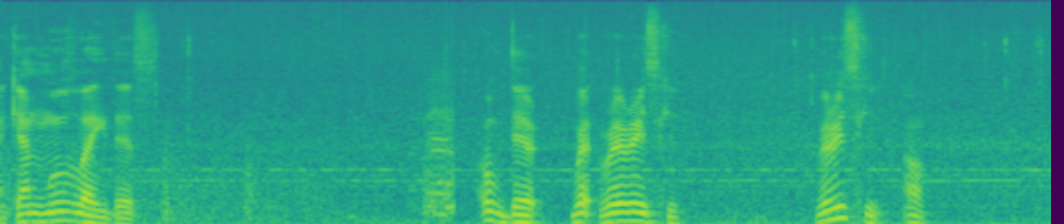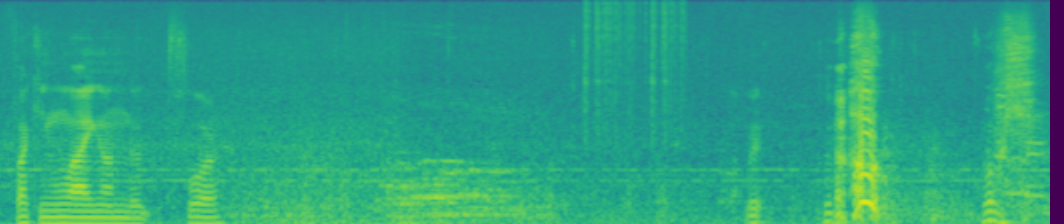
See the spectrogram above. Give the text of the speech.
I can't move like this. Oh, there. Where, where is he? Where is he? Oh. Fucking lying on the floor. Wait. Oh! Oh,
